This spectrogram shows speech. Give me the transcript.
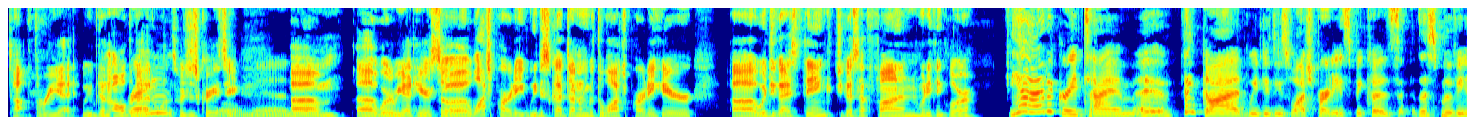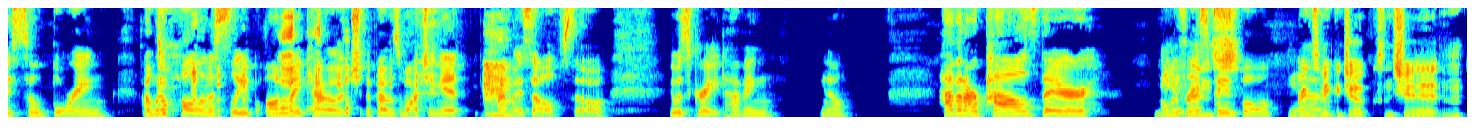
top three yet. We've done all the bad ones, which is crazy. Oh. Um, uh, where are we at here? So, uh, watch party. We just got done with the watch party here. Uh, what'd you guys think? Did you guys have fun? What do you think, Laura? Yeah, I had a great time. Uh, thank God we do these watch parties because this movie is so boring. I would have fallen asleep on my couch if I was watching it by myself. So it was great having, you know, having our pals there all Make their friends, painful. friends making jokes and shit, and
